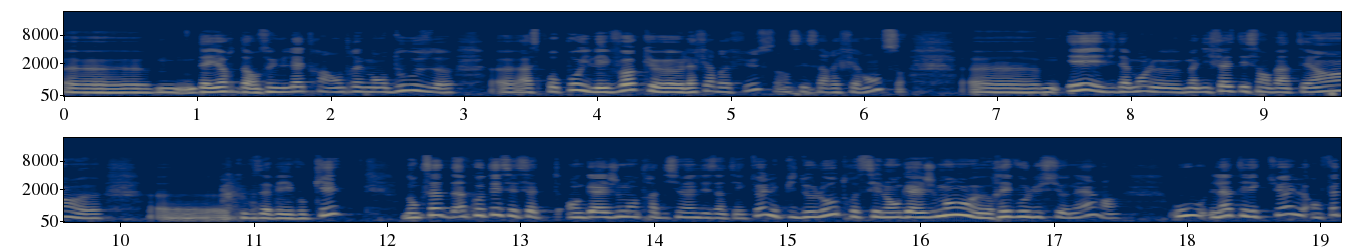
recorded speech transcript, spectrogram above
D'ailleurs, dans une lettre à André Mandouze à ce propos, il évoque l'affaire Dreyfus, hein, c'est sa référence, et évidemment le manifeste des 121 que vous avez évoqué. Donc ça, d'un côté, c'est cet engagement traditionnel des intellectuels, et puis de l'autre, c'est l'engagement révolutionnaire où l'intellectuel, en fait,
